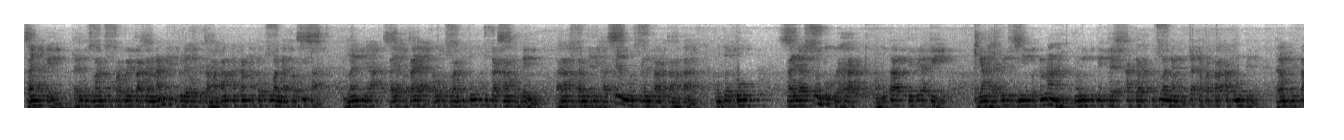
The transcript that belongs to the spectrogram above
Saya yakin dari usulan super prioritas yang nanti dipilih oleh kecamatan akan ada usulan yang tersisa. Di lain pihak, saya percaya kalau usulan itu juga sangat penting karena sudah menjadi hasil musrenbang kecamatan. Untuk itu, saya sungguh berharap anggota DPRD yang hadir di sini berkenan mengikuti tes agar usulan yang tidak dapat terakomodir dalam berita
